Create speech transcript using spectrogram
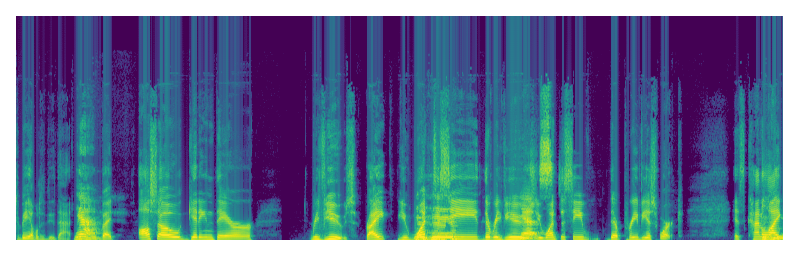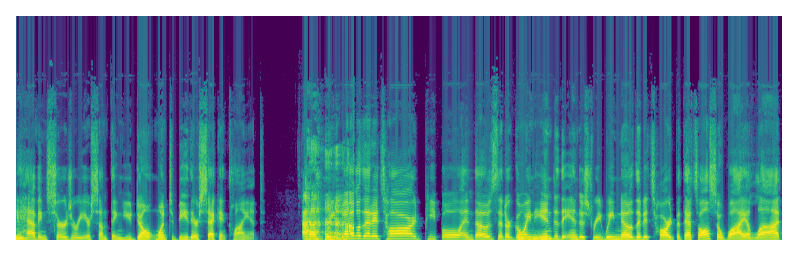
to be able to do that Yeah. but also getting their reviews, right? You want to Mhm. see the reviews, you want to see their previous work. It's kind of like Mhm. having surgery or something. You don't want to be their second client. we know that it's hard, people, and those that are going mm-hmm. into the industry, we know that it's hard, but that's also why a lot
